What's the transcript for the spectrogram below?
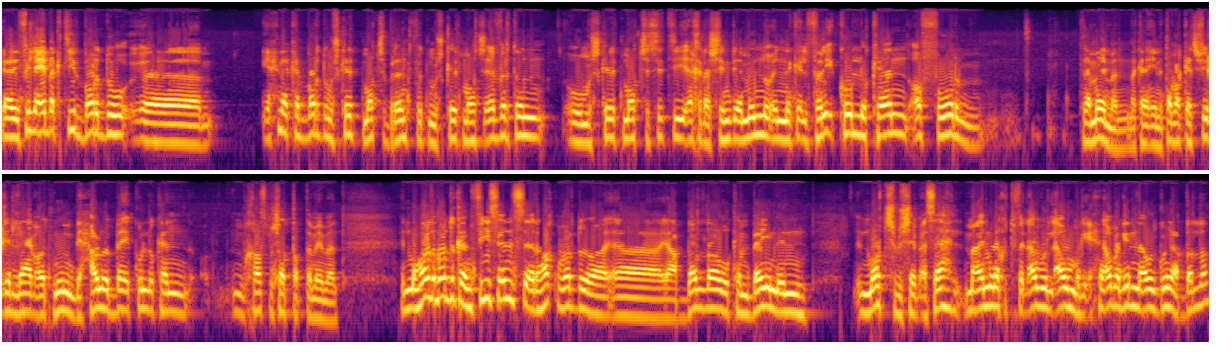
يعني في لعيبة كتير برضو آه، إحنا كانت برضو مشكلة ماتش برنتفورد مشكلة ماتش إيفرتون ومشكلة ماتش سيتي آخر 20 دقيقة منه إن الفريق كله كان off form تماما. ما كان يعني طبعا كانش فيه غير لاعب أو اتنين بيحاولوا الباقي كله كان خلاص مشطب تماما. النهارده برضو كان في sense إرهاق برضو يا عبد الله وكان باين إن الماتش مش هيبقى سهل مع إن أنا كنت في الأول أول ما إحنا أول ما جبنا أول جول يا عبد الله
